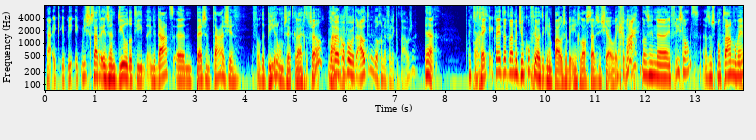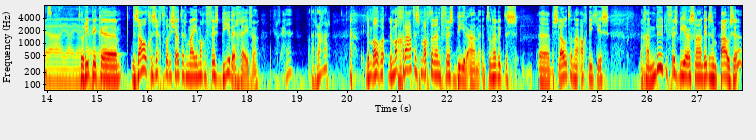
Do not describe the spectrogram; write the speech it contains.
Ja, ik, ik, ik, misschien staat er in zijn deal dat hij inderdaad een percentage van de bieromzet krijgt of zo. Of, Maar, hij- of wordt oud en die wil gewoon even lekker pauze. ja. Ik vind het gek. Ik weet dat wij met John Koffie ooit een keer een pauze hebben ingelast tijdens een show. Weet je dat nog? Dat is in, eh, in Friesland. Dat is een spontaan moment. Ja, ja, ja, Toen riep ja, ik, eh, de zaal had gezegd voor de show tegen mij, je mag een first bier weggeven. Ik dacht, hè? Wat raar. Mo- er mag gratis mag er een first bier aan. En toen heb ik dus eh, besloten na acht liedjes, we gaan nu die first bier aanslaan, dit is een pauze.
